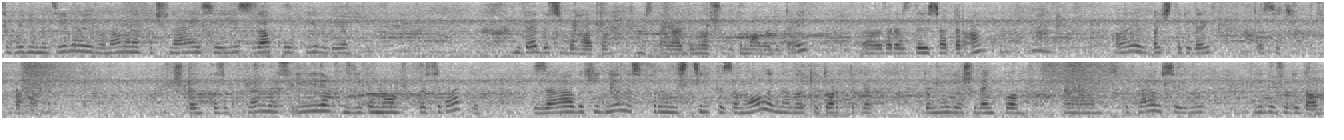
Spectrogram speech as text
сьогодні неділя і вона в мене починається із закупівлі. Людей досить багато. Не знаю, я думала, що буде мало людей. Е, Зараз 10 ранку. Але, як бачите, людей досить багато. Швиденько закупляємось і їдемо працювати. За вихідні у нас оформили стільки замовлень на великі тортики, тому я швиденько е, скупляюся і їду вже додому.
